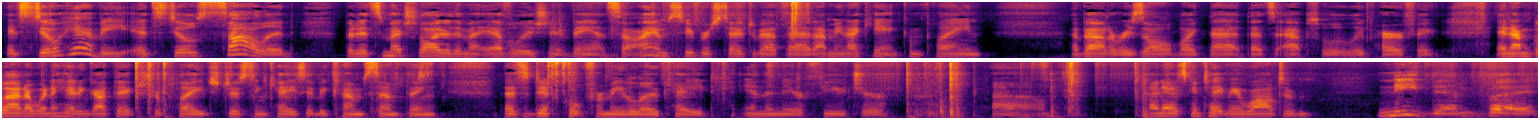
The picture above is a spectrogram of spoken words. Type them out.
It's still heavy. It's still solid. But it's much lighter than my Evolution Advanced. So I am super stoked about that. I mean, I can't complain about a result like that. That's absolutely perfect. And I'm glad I went ahead and got the extra plates just in case it becomes something that's difficult for me to locate in the near future. Um, I know it's going to take me a while to need them, but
